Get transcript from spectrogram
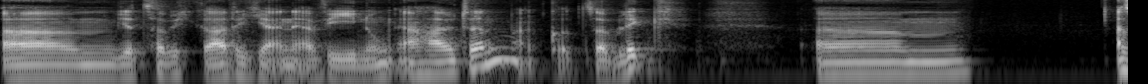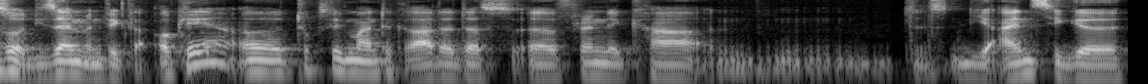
Ähm, jetzt habe ich gerade hier eine Erwähnung erhalten. Ein kurzer Blick. Ähm, Achso, dieselben Entwickler. Okay, äh, Tuxi meinte gerade, dass äh, Friendica das die einzige,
